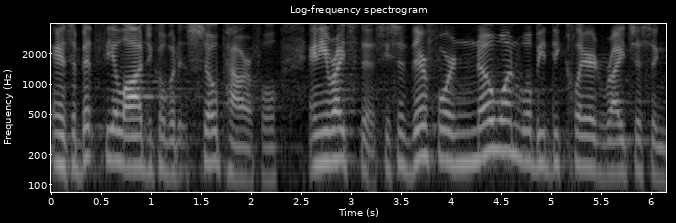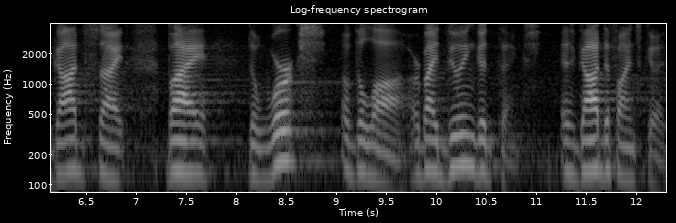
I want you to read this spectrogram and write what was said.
and it's a bit theological, but it's so powerful. And he writes this He says, Therefore, no one will be declared righteous in God's sight by the works of the law or by doing good things, as God defines good.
